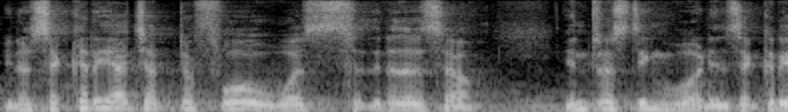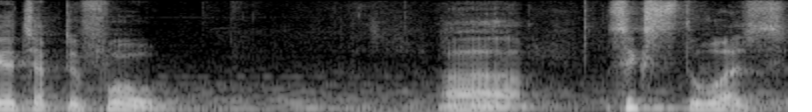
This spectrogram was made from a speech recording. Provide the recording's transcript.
You know, Zechariah chapter 4 was, you know, interesting word in Zechariah chapter 4, uh, sixth verse.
